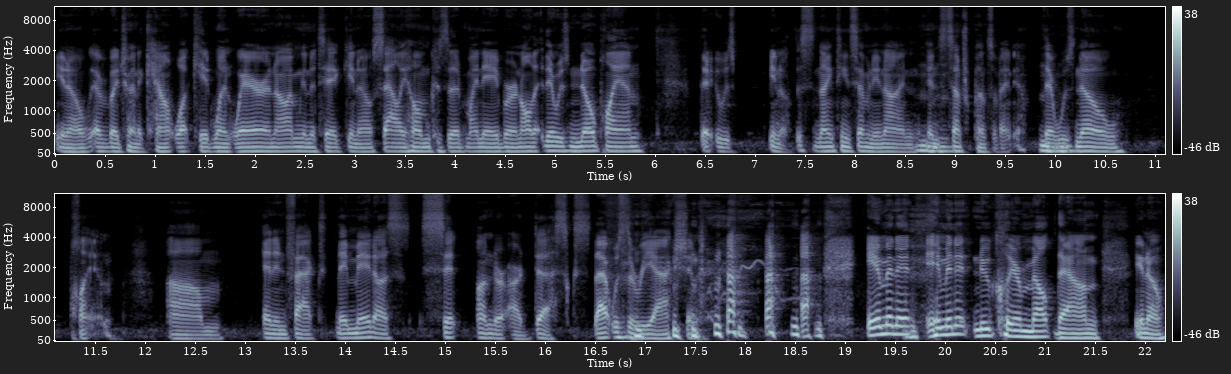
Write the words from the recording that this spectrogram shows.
you know everybody trying to count what kid went where. And oh, i'm going to take you know sally home because they're my neighbor and all that. There was no plan. That it was you know this is 1979 in central pennsylvania. There was no plan. Um, and in fact, they made us sit under our desks. That was the reaction. imminent, imminent nuclear meltdown. You know,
